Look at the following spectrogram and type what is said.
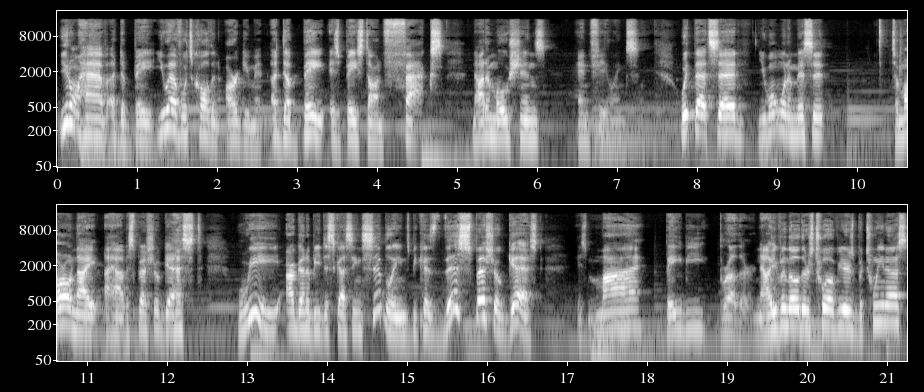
you don't have a debate. You have what's called an argument. A debate is based on facts, not emotions and feelings. With that said, you won't want to miss it. Tomorrow night, I have a special guest. We are going to be discussing siblings because this special guest is my baby brother. Now, even though there's 12 years between us,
